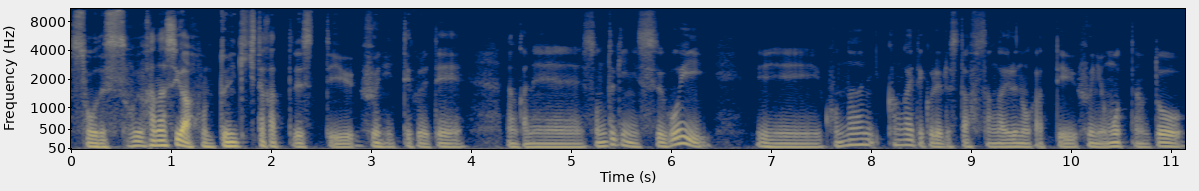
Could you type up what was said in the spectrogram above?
そうですそういう話が本当に聞きたかったですっていう風に言ってくれてなんかねその時にすごい、えー、こんなに考えてくれるスタッフさんがいるのかっていう風に思ったのと、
